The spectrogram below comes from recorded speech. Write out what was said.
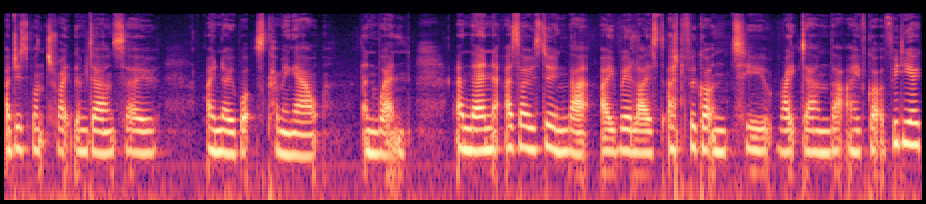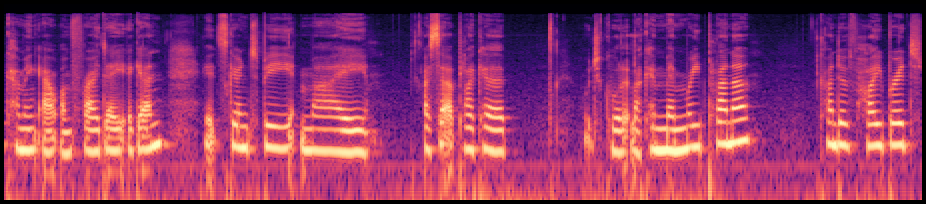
I just want to write them down so I know what's coming out and when. And then as I was doing that, I realised I'd forgotten to write down that I've got a video coming out on Friday again. It's going to be my I set up like a what do you call it like a memory planner kind of hybrid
